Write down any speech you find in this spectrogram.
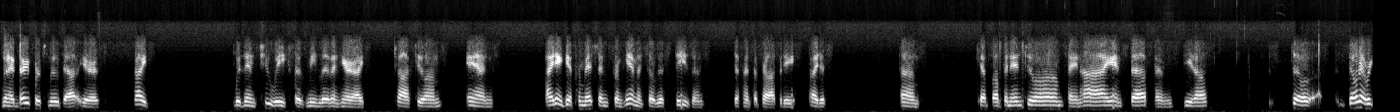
when I very first moved out here, probably within two weeks of me living here, I talked to him, and I didn't get permission from him until this season to hunt the property. I just um, kept bumping into him, saying hi and stuff, and you know, so don't ever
